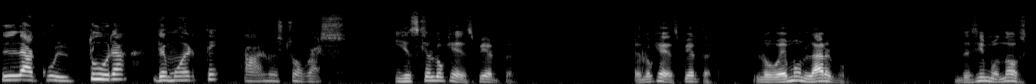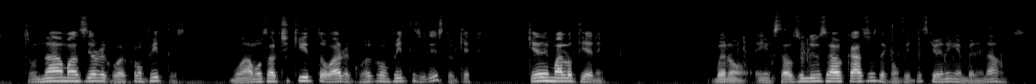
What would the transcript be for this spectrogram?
la cultura de muerte a nuestro hogar. Y es que es lo que despierta. Es lo que despierta. Lo vemos largo. Decimos, no, son nada más ir a recoger confites mudamos al chiquito, va, a recoger confites y listo. ¿Qué, ¿Qué de malo tiene? Bueno, en Estados Unidos ha dado casos de confites que vienen envenenados.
